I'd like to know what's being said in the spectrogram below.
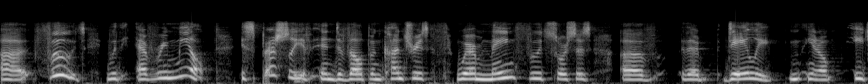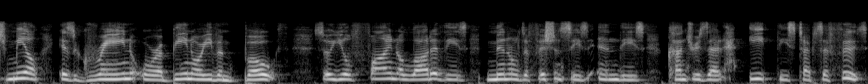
uh, foods with every meal, especially if in developing countries where main food sources of the daily, you know, each meal is grain or a bean or even both. So you'll find a lot of these mineral deficiencies in these countries that eat these types of foods.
